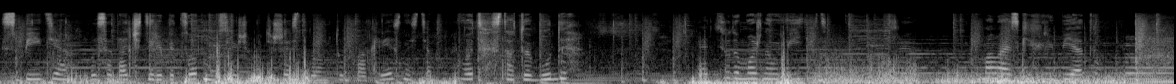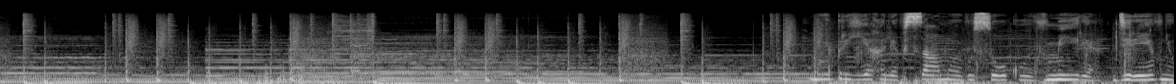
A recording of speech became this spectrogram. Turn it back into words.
Спите, высота 4500, мы все еще путешествуем тут по окрестностям. Вот статуя Будды. И отсюда можно увидеть уже гималайский хребет. Приехали в самую высокую в мире деревню,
